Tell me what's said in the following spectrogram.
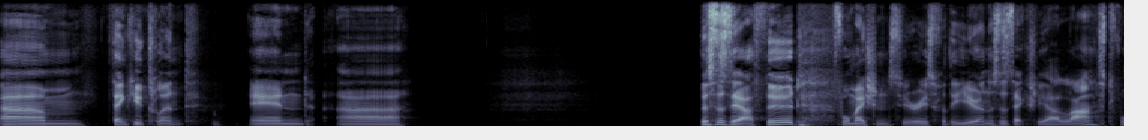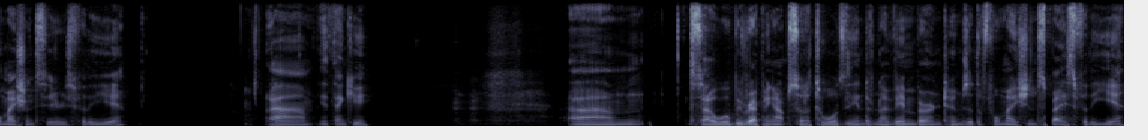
Um, thank you, Clint. And uh, this is our third formation series for the year, and this is actually our last formation series for the year. Um, yeah, thank you. Um, so we'll be wrapping up sort of towards the end of November in terms of the formation space for the year.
